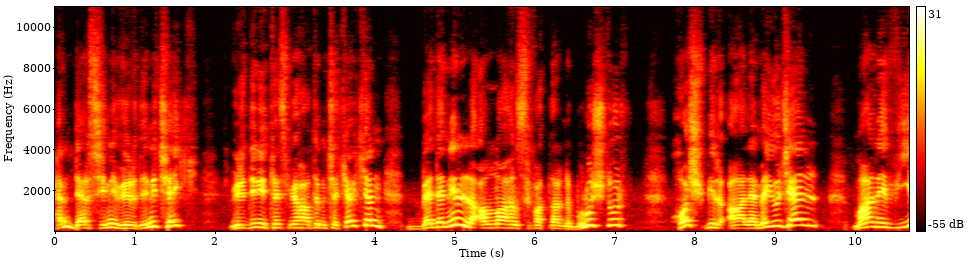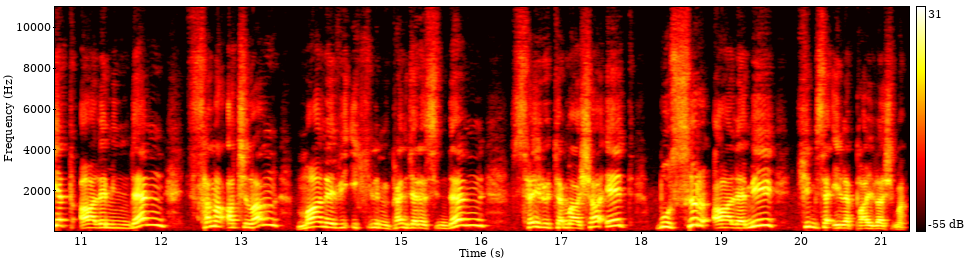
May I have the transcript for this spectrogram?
Hem dersini virdini çek, virdini tesbihatını çekerken bedeninle Allah'ın sıfatlarını buluştur. Hoş bir aleme yücel, maneviyet aleminden sana açılan manevi iklim penceresinden seyrü temaşa et. Bu sır alemi kimse ile paylaşma.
